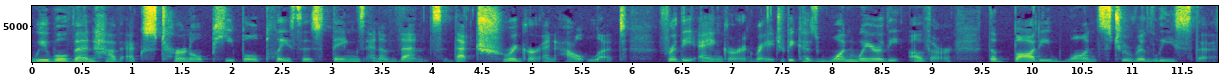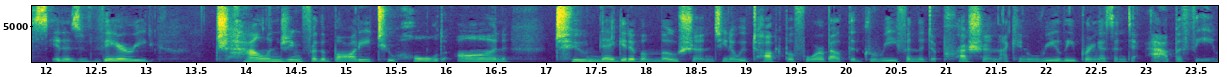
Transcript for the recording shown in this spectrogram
we will then have external people, places, things, and events that trigger an outlet for the anger and rage because one way or the other, the body wants to release this. It is very challenging for the body to hold on to negative emotions. You know, we've talked before about the grief and the depression that can really bring us into apathy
